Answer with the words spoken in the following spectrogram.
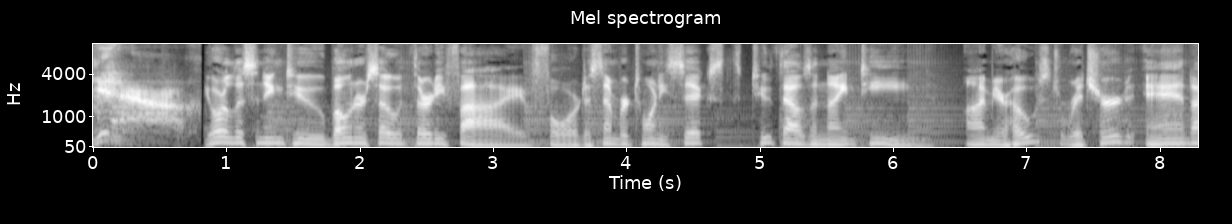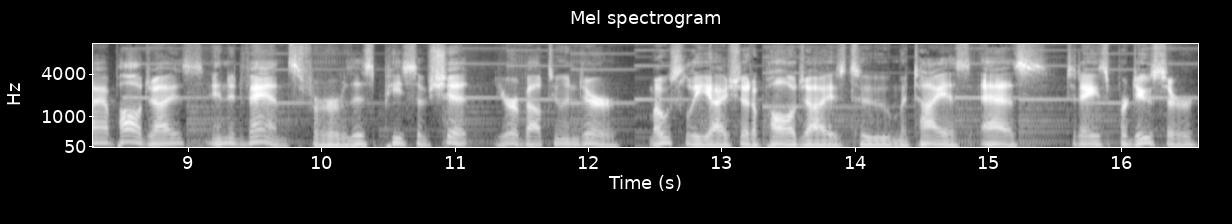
Yeah! You're listening to Bonersode 35 for December 26th, 2019. I'm your host, Richard, and I apologize in advance for this piece of shit you're about to endure. Mostly, I should apologize to Matthias S., today's producer,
